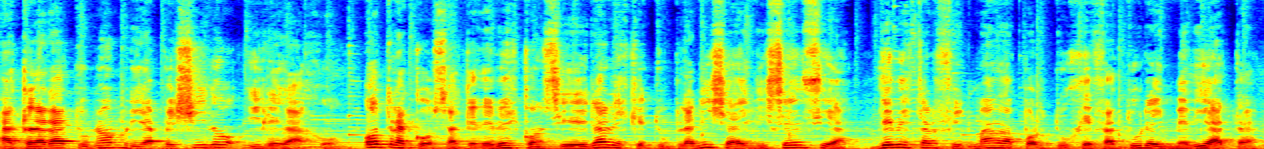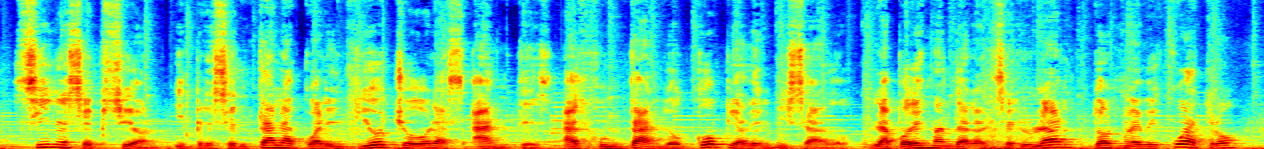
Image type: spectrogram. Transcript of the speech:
Aclará tu nombre y apellido y legajo. Otra cosa que debes considerar es que tu planilla de licencia debe estar firmada por tu jefatura inmediata, sin excepción, y presentala 48 horas antes, adjuntando copia del visado. La podés mandar al celular 294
